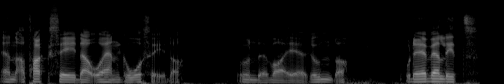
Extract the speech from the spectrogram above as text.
en attacksida och en gåsida under varje runda. Och det är väldigt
